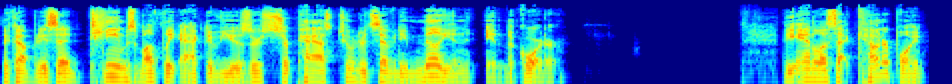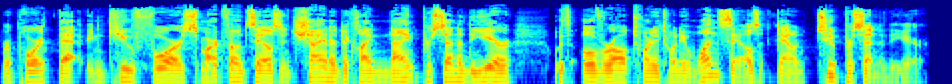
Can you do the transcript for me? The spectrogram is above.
The company said Teams monthly active users surpassed 270 million in the quarter. The analysts at Counterpoint report that in Q4, smartphone sales in China declined 9% of the year, with overall 2021 sales down 2% of the year.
